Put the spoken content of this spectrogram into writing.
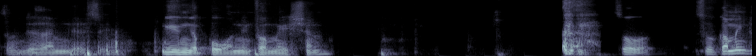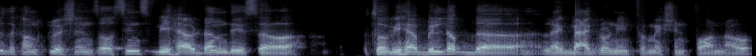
So just I'm just giving up one information. so so coming to the conclusion, so since we have done this, uh, so we have built up the like background information for now.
